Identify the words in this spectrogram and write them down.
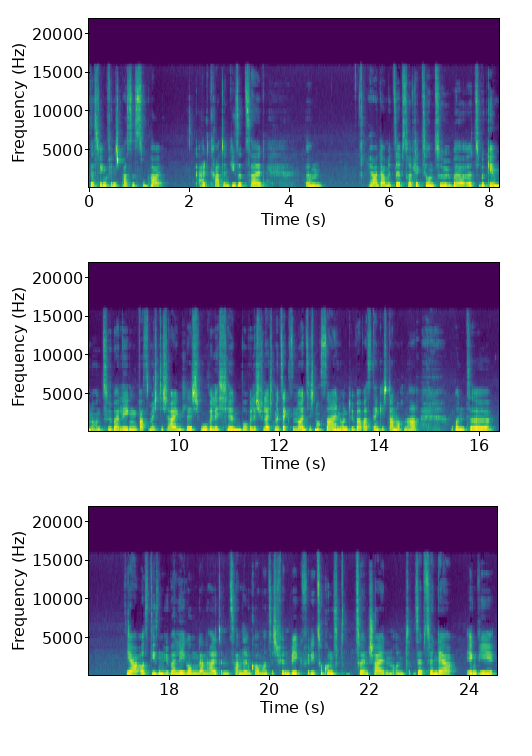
deswegen finde ich, passt es super, halt gerade in diese Zeit, ähm, ja, damit Selbstreflexion zu, über, äh, zu beginnen und zu überlegen, was möchte ich eigentlich, wo will ich hin, wo will ich vielleicht mit 96 noch sein und über was denke ich dann noch nach. Und äh, ja, aus diesen Überlegungen dann halt ins Handeln kommen und sich für einen Weg für die Zukunft zu entscheiden. Und selbst wenn der irgendwie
